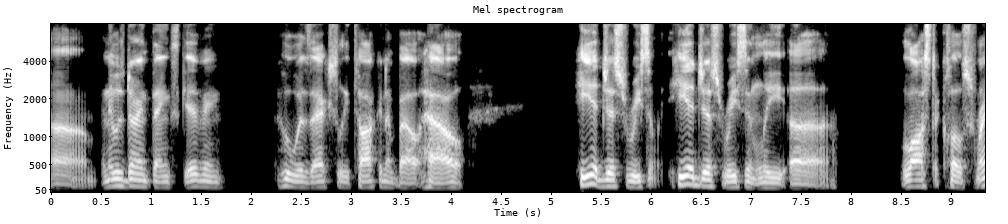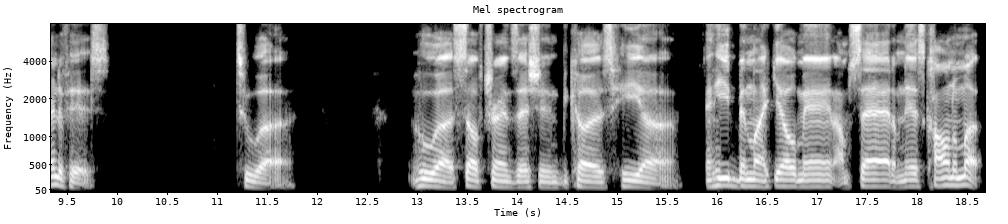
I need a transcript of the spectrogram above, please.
um and it was during Thanksgiving who was actually talking about how he had just recently he had just recently uh lost a close friend of his to uh who uh self transitioned because he uh and he'd been like, yo, man, I'm sad, I'm this, calling him up.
